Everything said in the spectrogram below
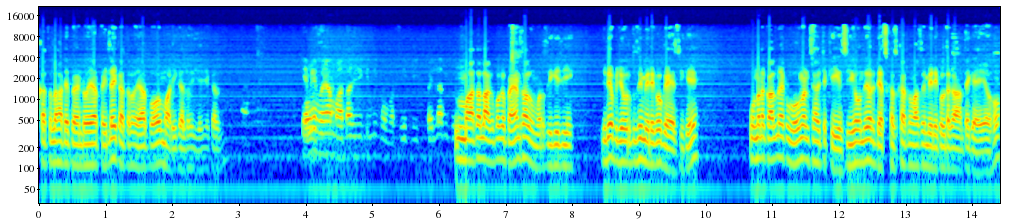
ਕਤਲ ਸਾਡੇ ਪਿੰਡ ਹੋਇਆ ਪਹਿਲਾ ਹੀ ਕਤਲ ਹੋਇਆ ਬਹੁਤ ਮਾੜੀ ਗੱਲ ਹੋਈ ਹੈ ਜੀ ਗੱਲ। ਕਿਵੇਂ ਹੋਇਆ? ਮਾਤਾ ਜੀ ਦੀ ਕਿੰਨੀ ਕੁ ਉਮਰ ਸੀ? ਕੀ ਪਹਿਲਾਂ ਵੀ ਕੋਈ ਮਾਤਾ ਲਗਭਗ 65 ਸਾਲ ਉਮਰ ਸੀਗੀ ਜੀ। ਜਿਹੜੇ ਬਜ਼ੁਰਗ ਸੀ ਮੇਰੇ ਕੋਲ ਗਏ ਸੀਗੇ। ਉਹਨਾਂ ਦਾ ਕੱਲ ਨੂੰ ਇੱਕ ਵੂਮਨ ਸੈਲ ਚ ਕੇਸ ਸੀ ਉਹਦੇ ਬਾਰੇ ਡਿਸਕਸ ਕਰਨ ਵਾਸਤੇ ਮੇਰੇ ਕੋਲ ਦੁਕਾਨ ਤੇ ਗਏ ਉਹ।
